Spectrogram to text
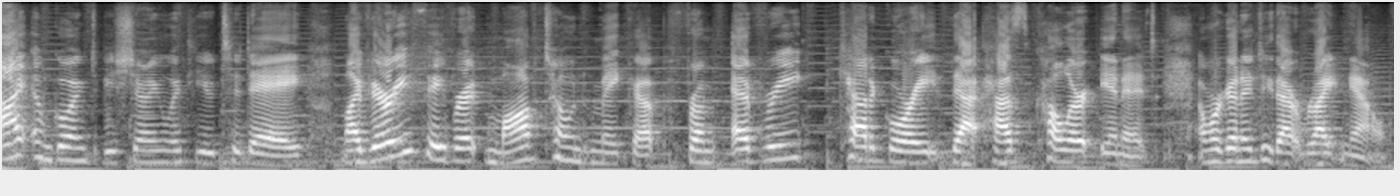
I am going to be sharing with you today my very favorite mauve toned makeup from every category that has color in it. And we're gonna do that right now.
